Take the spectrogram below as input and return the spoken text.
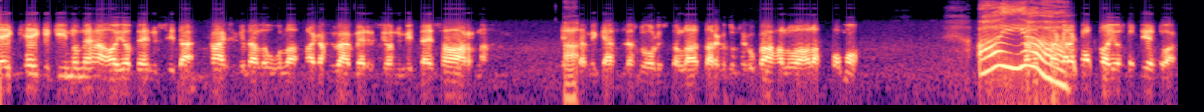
Heik- Heikki Kinnunenhan on jo tehnyt sitä 80-luvulla aika hyvän version, nimittäin Saarna. Että Ah. mikä sillä suolistolla on tarkoitus, ja kuka haluaa olla pomo. Ai jaa! Katsoa, jos tietoa.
